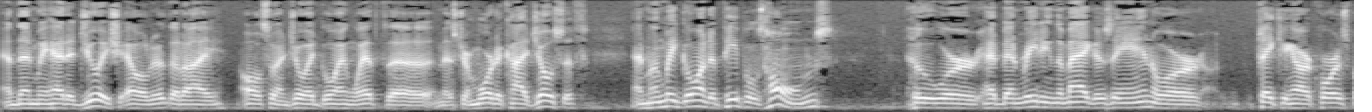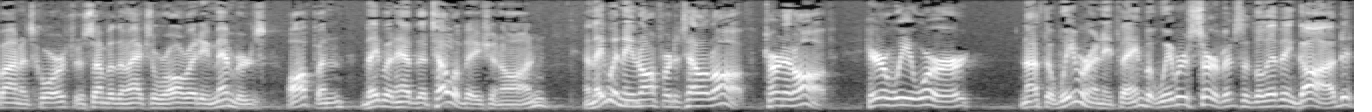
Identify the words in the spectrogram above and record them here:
And then we had a Jewish elder that I also enjoyed going with, uh, Mr. Mordecai Joseph. And when we'd go into people's homes who were had been reading the magazine or taking our correspondence course, or some of them actually were already members, often they would have the television on, and they wouldn't even offer to tell it off, turn it off. Here we were not that we were anything, but we were servants of the living God,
